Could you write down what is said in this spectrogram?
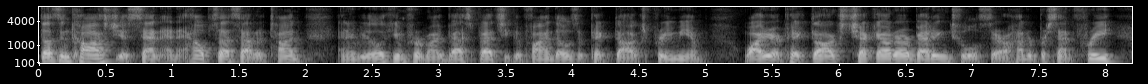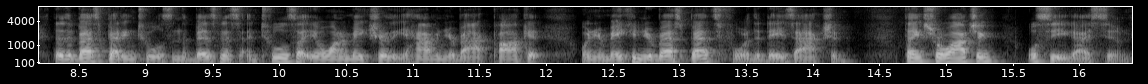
Doesn't cost you a cent, and it helps us out a ton. And if you're looking for my best bets, you can find those at Pick Dawgz Premium. While you're at Pick Dawgz, check out our betting tools. They're 100% free. They're the best betting tools in the business, and tools that you'll want to make sure that you have in your back pocket when you're making your best bets for the day's action. Thanks for watching. We'll see you guys soon.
